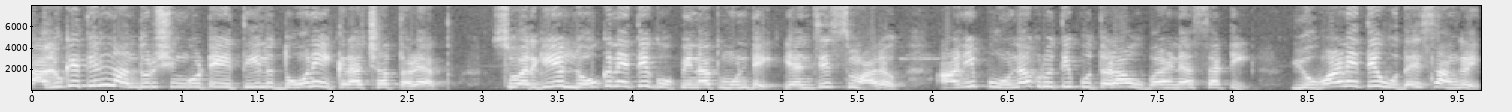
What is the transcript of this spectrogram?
तालुक्यातील नांदूर शिंगोटे येथील दोन एकराच्या तळ्यात स्वर्गीय लोकनेते गोपीनाथ मुंडे यांचे स्मारक आणि पूर्णाकृती पुतळा उभारण्यासाठी युवा नेते उदय सांगळे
